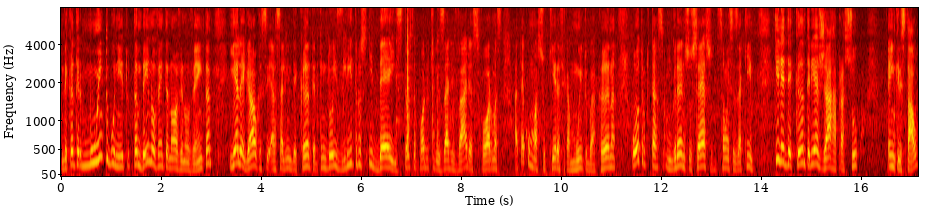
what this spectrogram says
Um decanter muito bonito, também R$ 99,90. E é legal que essa linha de decanter tem 2 litros e 10. Então você pode utilizar de várias formas, até com uma suqueira fica muito bacana. Outro que está um grande sucesso são esses aqui, que ele é decanter e é jarra para suco em cristal.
